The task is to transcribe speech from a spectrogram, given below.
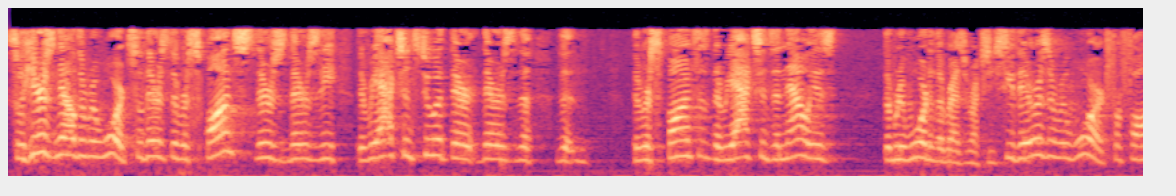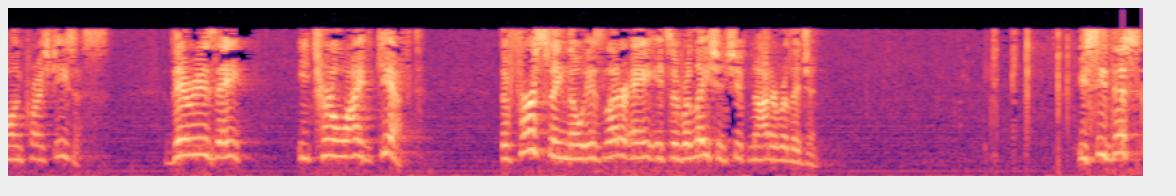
So here's now the reward. So there's the response, there's, there's the, the reactions to it, there, there's the, the, the responses, the reactions, and now is the reward of the resurrection. You see, there is a reward for following Christ Jesus. There is a eternal life gift. The first thing, though, is letter A, it's a relationship, not a religion. You see, this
